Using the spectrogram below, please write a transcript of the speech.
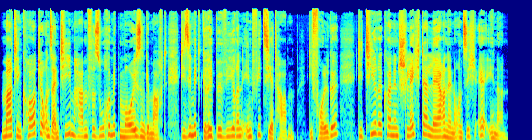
Martin Korte und sein Team haben Versuche mit Mäusen gemacht, die sie mit Grippeviren infiziert haben. Die Folge? Die Tiere können schlechter lernen und sich erinnern.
